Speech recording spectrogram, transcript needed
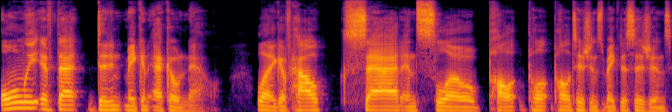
only if that didn't make an echo now, like of how sad and slow pol- pol- politicians make decisions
